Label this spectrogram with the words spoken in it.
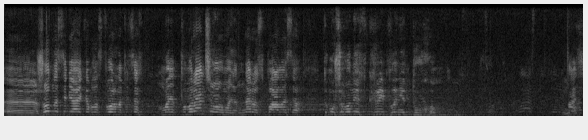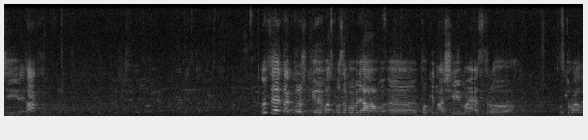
Е, жодна сім'я, яка була створена Май- помаранчевого майдану, не розпалася, тому що вони скріплені духом нації, так? Ну це я так трошки вас позабавляв, е, поки наші маестро готували.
